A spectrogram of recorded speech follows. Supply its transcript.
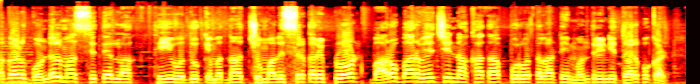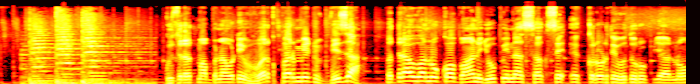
આગળ ગોંડલમાં સિત્તેર લાખથી વધુ કિંમતના ચુમ્માલીસ સરકારી પ્લોટ બારોબાર વેચી નાખાતા પૂર્વ તલાટી મંત્રીની ધરપકડ. ગુજરાતમાં બનાવટી વર્ક પરમિટ વિઝા પધરાવવાનું કૌભાંડ યુપીના શખ્સે એક કરોડથી વધુ રૂપિયાનો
